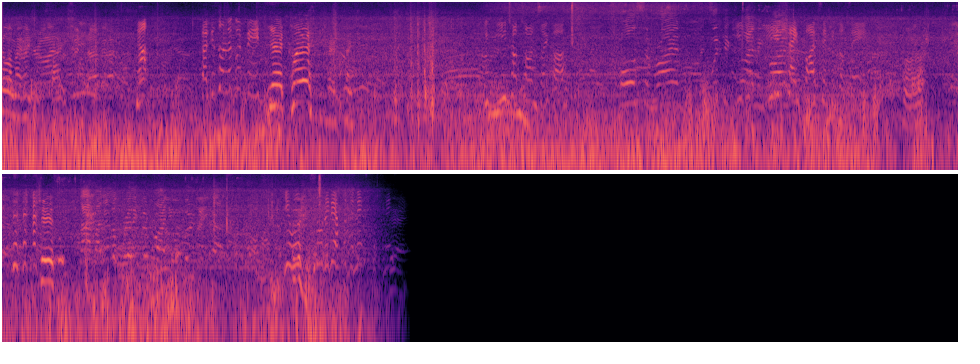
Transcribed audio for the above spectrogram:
killer, mate. Thanks. Nah. Focus on the good bits. Yeah, clear. You, you top time so far. Awesome, Ryan. Wicked climbing, you, Ryan. Five seconds off there. Cheers. Nah, mate, really good, Ryan. You were moving. Yeah, well,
